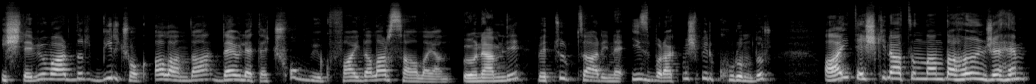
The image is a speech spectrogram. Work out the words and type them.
işlevi vardır. Birçok alanda devlete çok büyük faydalar sağlayan önemli ve Türk tarihine iz bırakmış bir kurumdur. Ahi teşkilatından daha önce hem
